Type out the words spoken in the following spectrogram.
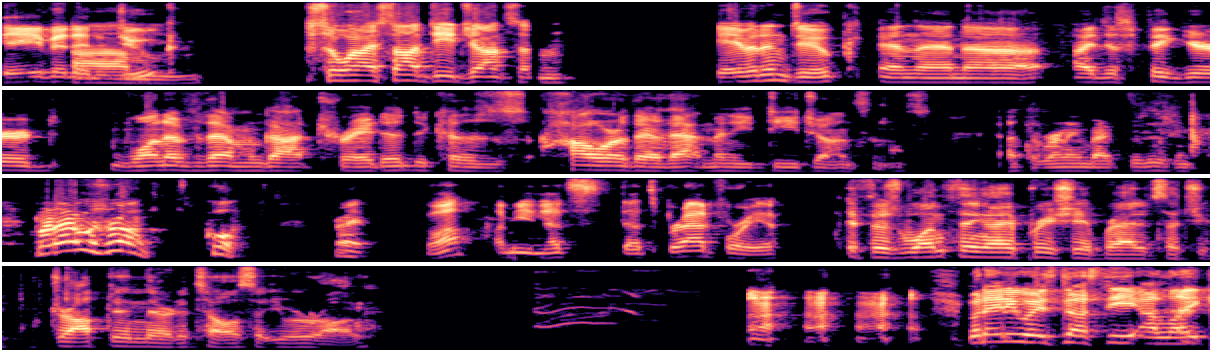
David and Duke. Um, So when I saw D Johnson, David and Duke, and then uh, I just figured one of them got traded because how are there that many D Johnsons at the running back position? But I was wrong. Cool. Right. Well, I mean that's that's Brad for you. If there's one thing I appreciate, Brad, it's that you dropped in there to tell us that you were wrong. but anyways, Dusty, I like.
